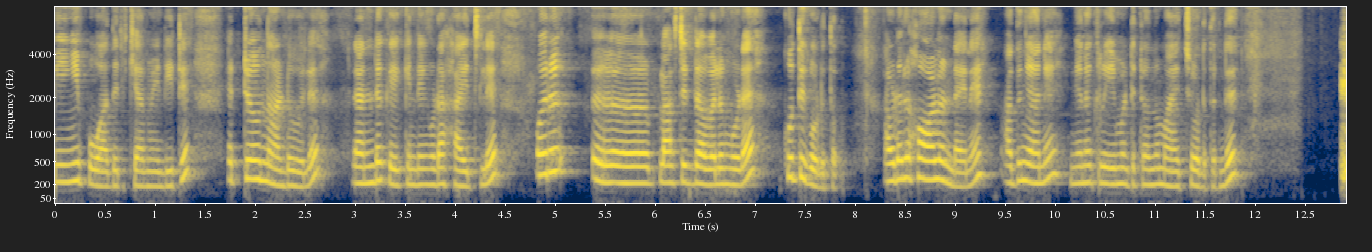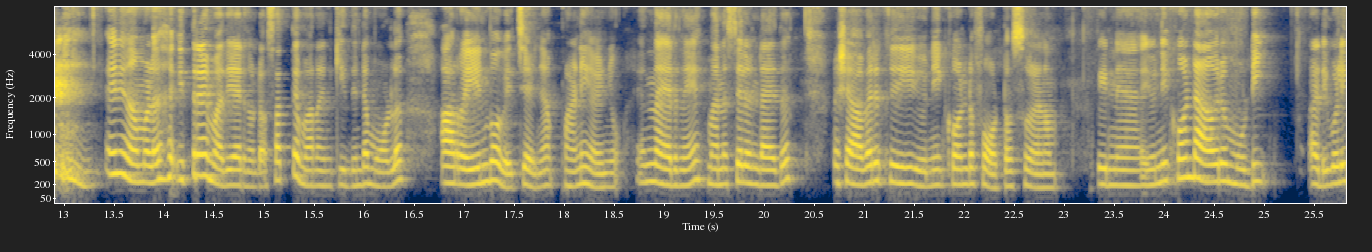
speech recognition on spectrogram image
നീങ്ങി പോവാതിരിക്കാൻ വേണ്ടിയിട്ട് ഏറ്റവും നടുവിൽ രണ്ട് കേക്കിന്റെയും കൂടെ ഹൈറ്റിൽ ഒരു പ്ലാസ്റ്റിക് ടവലും കൂടെ കുത്തി കൊടുത്തു. അവിടെ ഒരു ഹോൾ ഉണ്ടായിനെ. അത് ഞാൻ ഇങ്ങനെ ക്രീം ഇട്ടിട്ടൊന്ന് മായച്ചു കൊടുത്തിട്ടുണ്ട്. ഇനി നമ്മൾ ഇത്രയും മതിയായിരുന്നു കേട്ടോ സത്യം പറഞ്ഞാൽ എനിക്ക് ഇതിന്റെ മുകളിൽ ആ റെയിൻബോ വെച്ച് കഴിഞ്ഞാൽ പണി കഴിഞ്ഞു. എന്നായിരുന്നേ മനസ്സിലുണ്ടായത്? പക്ഷേ അവർക്ക് ഈ യൂണിക്കോണിന്റെ ഫോട്ടോസ് വേണം. പിന്നെ യൂണിക്കോണിന്റെ ആ ഒരു മുടി അടിപൊളി.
